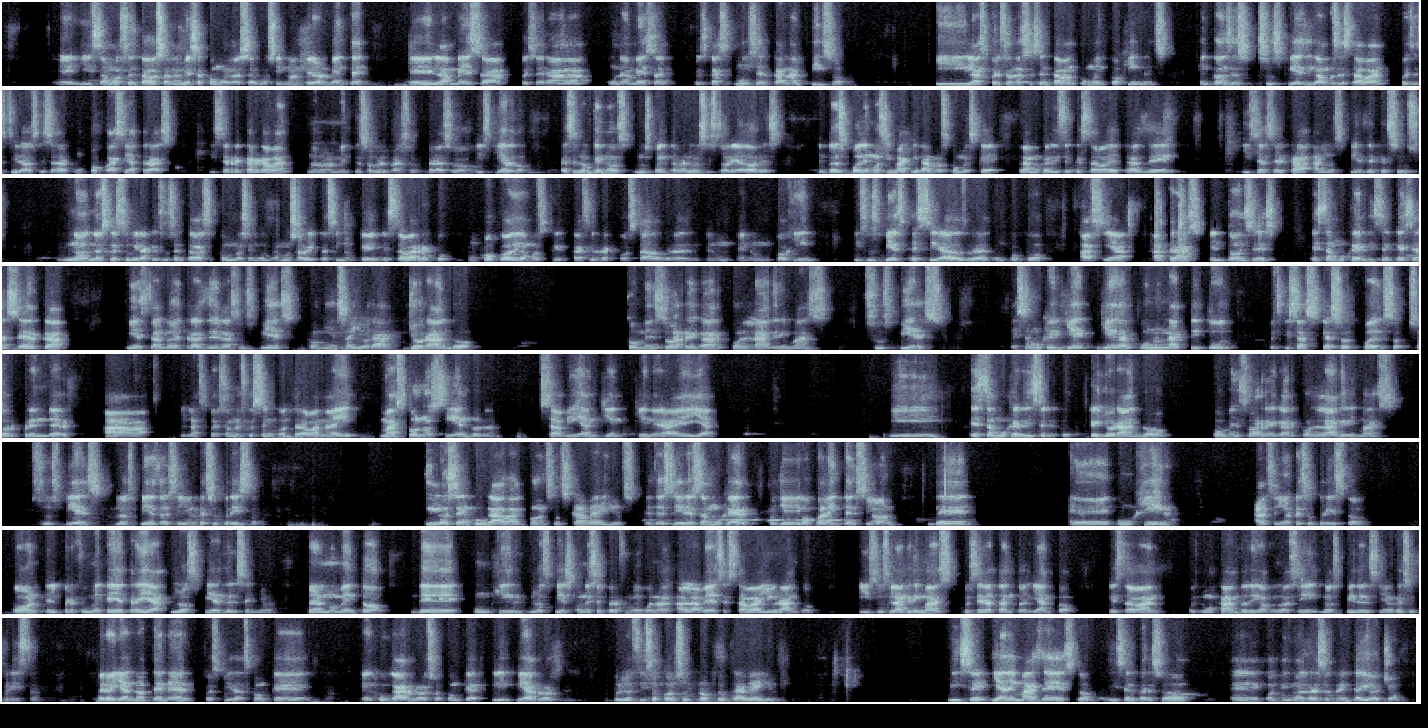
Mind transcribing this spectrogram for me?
eh, y estamos sentados a la mesa como lo hacemos, sino anteriormente eh, la mesa pues era una mesa pues casi muy cercana al piso y las personas se sentaban como en cojines. Entonces sus pies, digamos, estaban pues estirados un poco hacia atrás y se recargaban normalmente sobre el brazo, izquierdo. Eso es lo que nos, nos cuentan los historiadores. Entonces podemos imaginarnos cómo es que la mujer dice que estaba detrás de él y se acerca a los pies de Jesús no, no es que estuviera Jesús sentado así como nos encontramos ahorita, sino que estaba un poco, digamos que casi recostado. En un, en un cojín y sus pies estirados. Un poco hacia atrás. Entonces, esta mujer dice que se acerca y estando detrás de él a sus pies, comienza a llorar. Llorando, comenzó a regar con lágrimas sus pies. Esa mujer llega con una actitud, pues quizás que puede sorprender a las personas que se encontraban ahí, más conociéndola, sabían quién, quién era ella. Y esta mujer dice que, llorando comenzó a regar con lágrimas sus pies, los pies del Señor Jesucristo. Y los enjugaba con sus cabellos. Es decir, esa mujer pues, llegó con la intención de eh, ungir al Señor Jesucristo con el perfume que ella traía, los pies del Señor pero al momento de ungir los pies con ese perfume, bueno, a la vez estaba llorando y sus lágrimas, pues era tanto el llanto que estaban pues mojando, digámoslo así, los pies del Señor Jesucristo. Pero ella al no tener, pues quizás con qué enjugarlos o con qué limpiarlos, pues los hizo con su propio cabello. Dice, y además de esto, dice el verso, eh, continúa el verso 38,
